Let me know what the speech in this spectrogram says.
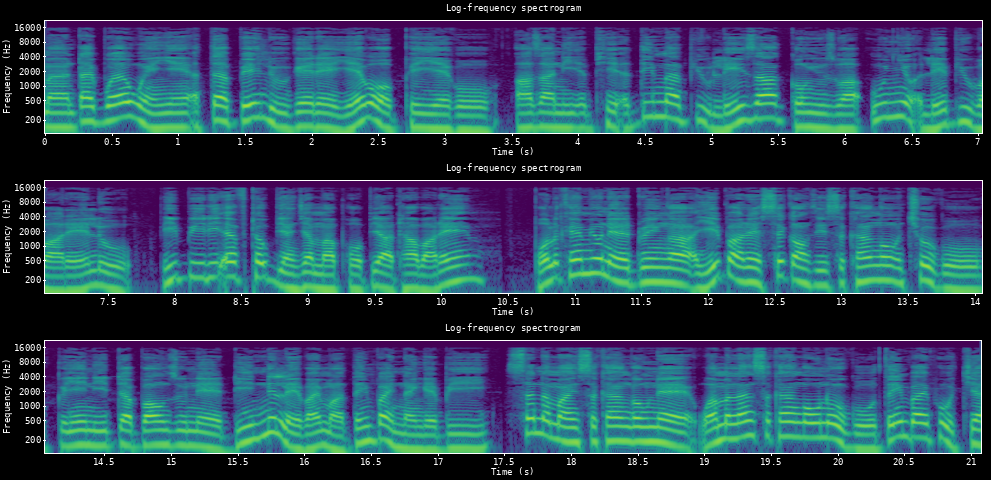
မန်တိုက်ပွဲဝင်ရင်အသက်ပေးလှူခဲ့တဲ့ရဲဘော်ဖေးရဲကိုအာဇာနည်အဖြစ်အတိမတ်ပြုလေးစားဂုဏ်ယူစွာဥညွတ်အလေးပြုပါတယ်လို့ BPDF ထုတ်ပြန်ချက်မှာဖော်ပြထားပါတယ်။ဘောလခဲမြို့နယ်အတွင်းကအရေးပါတဲ့စစ်ကောင်စီစခန်းကုန်းအချို့ကိုကရင်နီတပ်ပေါင်းစုနဲ့ဒီနှစ်လယ်ပိုင်းမှာသိမ်းပိုက်နိုင်ခဲ့ပြီး12မိုင်စခန်းကုန်းနဲ့ဝမ်မလန်းစခန်းကုန်းတို့ကိုသိမ်းပိုက်ဖို့ကြံ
